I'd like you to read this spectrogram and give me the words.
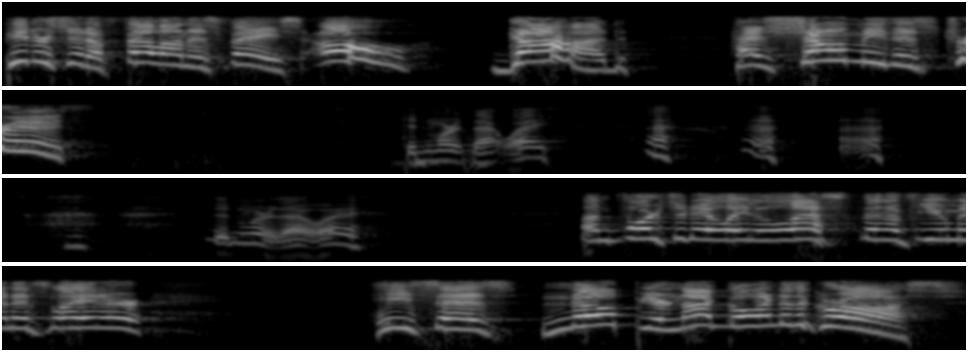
Peter should have fell on his face. Oh, God has shown me this truth. Didn't work that way. Didn't work that way. Unfortunately, less than a few minutes later, he says, Nope, you're not going to the cross.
